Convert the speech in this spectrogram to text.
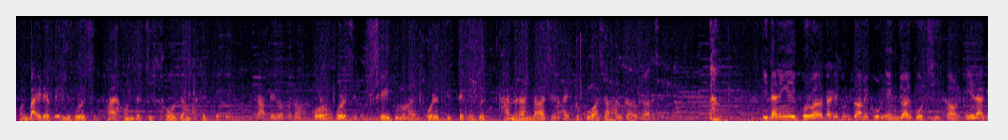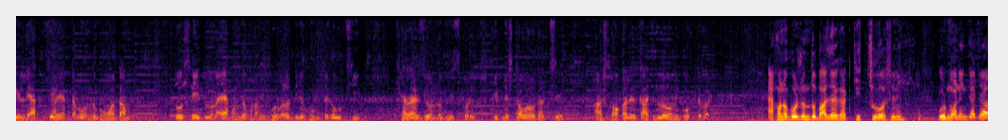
এখন বাইরে বেরিয়ে পড়েছি আর এখন যাচ্ছি সোজা মাঠের দিকে। রাতে যতটা গরম পড়েছিল, সেই তুলনায় ভোরের দিকটা কিন্তু একটু ঠান্ডা ঠান্ডা আছে আর একটু কুয়াশা হালকা হালকা আছে। ইদানিং এই ভোরবেলাটাকে কিন্তু আমি খুব এনজয় করছি, কারণ এর আগে ল্যাব সাড়ে একটা পর্যন্ত ঘুমাতাম। তো সেই তুলনায় এখন যখন আমি ভোরবেলার দিকে ঘুম থেকে উঠছি, খেলার জন্য, বিশেষ করে ফিটনেসটাও ভালো থাকছে আর সকালের কাজগুলোও আমি করতে পারি। এখনও পর্যন্ত বাজারঘাট কিচ্ছু বসেনি। গুড মর্নিং চাচা।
